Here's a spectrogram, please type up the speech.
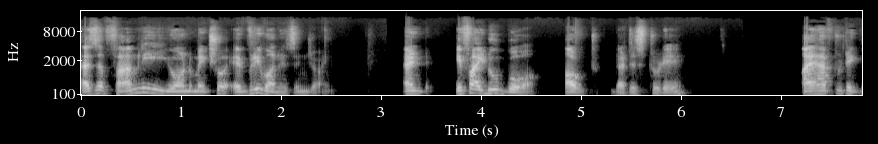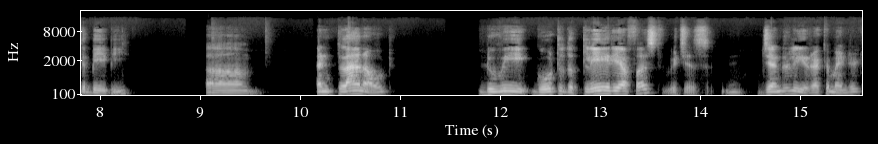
as a family you want to make sure everyone is enjoying. And if i do go out that is today i have to take the baby um, and plan out do we go to the play area first, which is generally recommended,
